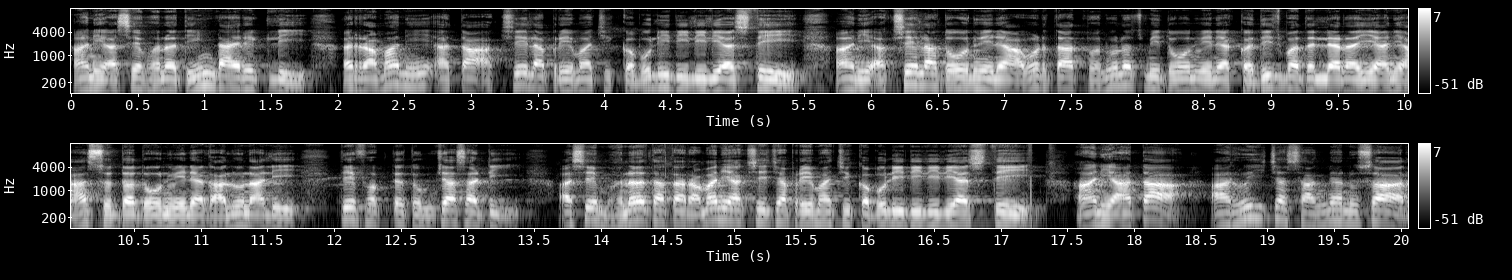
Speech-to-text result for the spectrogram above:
आणि असे म्हणत इनडायरेक्टली रमाने आता अक्षयला प्रेमाची कबुली दिलेली असते आणि अक्षयला दोन वेण्या आवडतात म्हणूनच मी दोन वेण्या कधीच बदलल्या नाही आणि आजसुद्धा दोन वेण्या घालून आले ते फक्त तुमच्यासाठी. असे म्हणत आता रमाने अक्षयच्या प्रेमाची कबुली दिलेली असते. आणि आता आरोहीच्या सांगण्यानुसार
